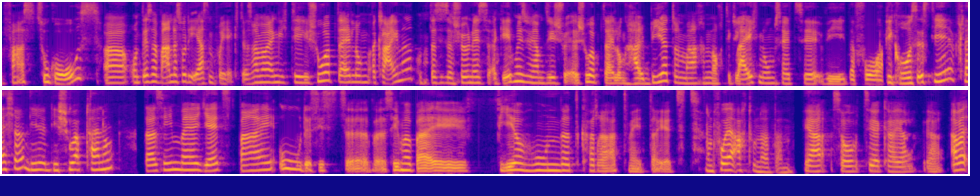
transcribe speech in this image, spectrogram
fast zu groß äh, und deshalb waren das so die ersten Projekte. Das haben wir eigentlich die Schuhabteilung verkleinert und das ist ein schönes Ergebnis. Wir haben die Schuhabteilung halbiert und machen noch die gleichen Umsätze wie davor. Wie groß ist die Fläche, die, die Schuhabteilung? Da sind wir jetzt bei, uh, das ist, äh, sind wir bei 400 Quadratmeter jetzt. Und vorher 800 dann? Ja, so circa, ja, ja. Aber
